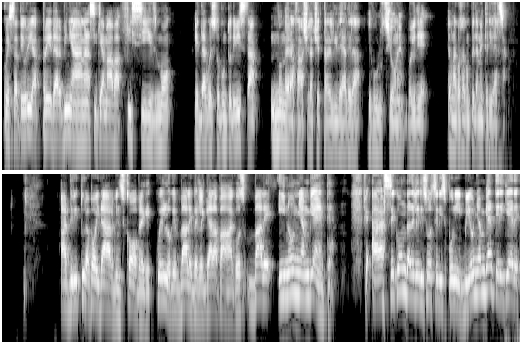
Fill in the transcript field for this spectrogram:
Questa teoria pre-darwiniana si chiamava fissismo e da questo punto di vista non era facile accettare l'idea della evoluzione, voglio dire, è una cosa completamente diversa. Addirittura poi Darwin scopre che quello che vale per le Galapagos vale in ogni ambiente. Cioè, a seconda delle risorse disponibili, ogni ambiente richiede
